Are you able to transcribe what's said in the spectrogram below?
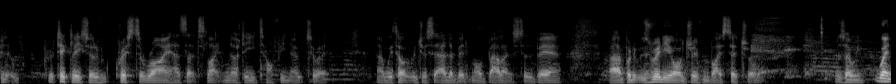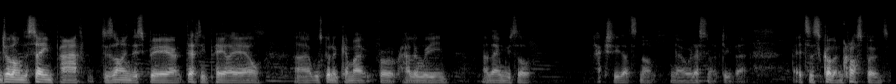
of, particularly sort of crystal rye has that slight nutty toffee note to it. And we thought we'd just add a bit more balance to the beer. Uh, but it was really all driven by citra. So we went along the same path, designed this beer, Deathly Pale Ale, uh, was going to come out for Halloween, and then we thought, actually, that's not, no, let's not do that. It's a skull and crossbones.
